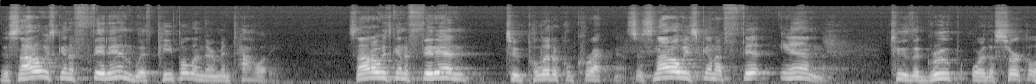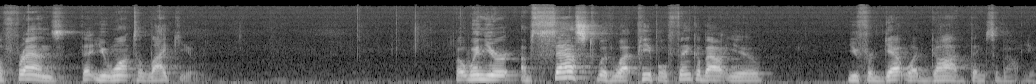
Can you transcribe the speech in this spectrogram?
it's not always going to fit in with people and their mentality. It's not always going to fit in to political correctness. It's not always going to fit in to the group or the circle of friends that you want to like you. But when you're obsessed with what people think about you, you forget what God thinks about you.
